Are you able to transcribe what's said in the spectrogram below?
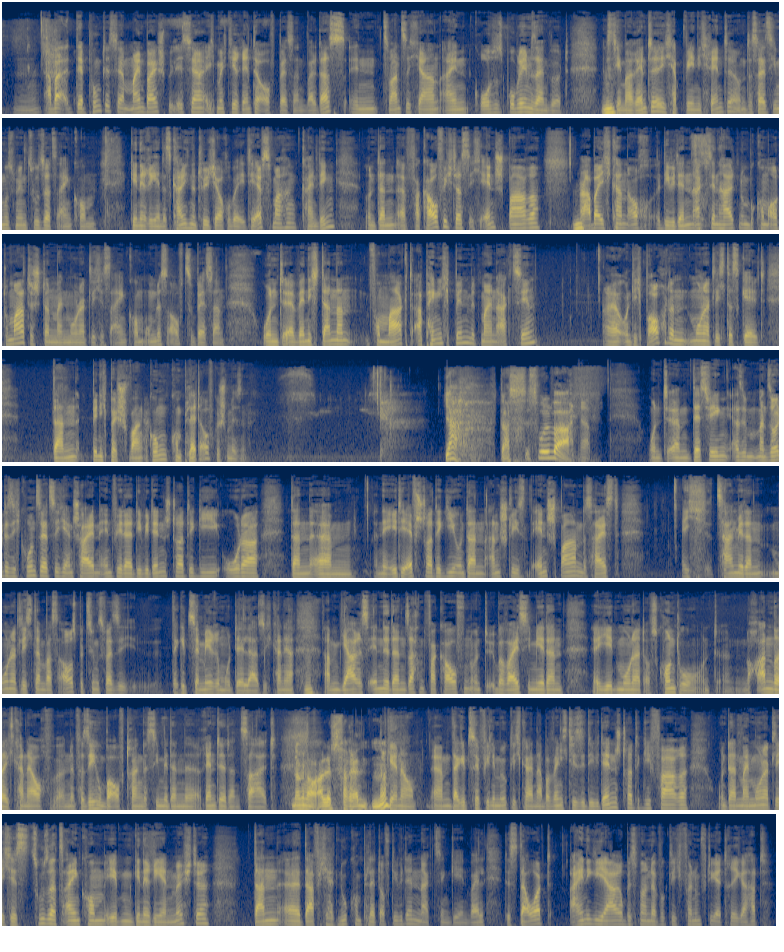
Aber der Punkt ist ja, mein Beispiel ist ja, ich möchte die Rente aufbessern, weil das in 20 Jahren ein großes Problem sein wird. Das hm. Thema Rente, ich habe wenig Rente und das heißt, ich muss mir ein Zusatzeinkommen generieren. Das kann ich natürlich auch über ETFs machen, kein Ding. Und dann äh, verkaufe ich das, ich entspare, hm. aber ich kann auch Dividendenaktien halten und bekomme automatisch dann mein monatliches Einkommen, um das aufzubessern. Und äh, wenn ich dann dann vom Markt abhängig bin mit meinen Aktien, äh, und ich brauche dann monatlich das Geld, dann bin ich bei Schwankungen komplett aufgeschmissen. Ja, das ist wohl wahr. Ja. Und ähm, deswegen, also man sollte sich grundsätzlich entscheiden, entweder Dividendenstrategie oder dann ähm, eine ETF-Strategie und dann anschließend entsparen. Das heißt, ich zahle mir dann monatlich dann was aus, beziehungsweise da gibt's ja mehrere Modelle. Also ich kann ja hm. am Jahresende dann Sachen verkaufen und überweise sie mir dann äh, jeden Monat aufs Konto und äh, noch andere. Ich kann ja auch eine Versicherung beauftragen, dass sie mir dann eine Rente dann zahlt. Na genau, alles verrenten, ne? Genau. Ähm, da gibt's ja viele Möglichkeiten. Aber wenn ich diese Dividendenstrategie fahre und dann mein monatliches Zusatzeinkommen eben generieren möchte, dann äh, darf ich halt nur komplett auf Dividendenaktien gehen, weil das dauert einige Jahre, bis man da wirklich vernünftige Erträge hat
